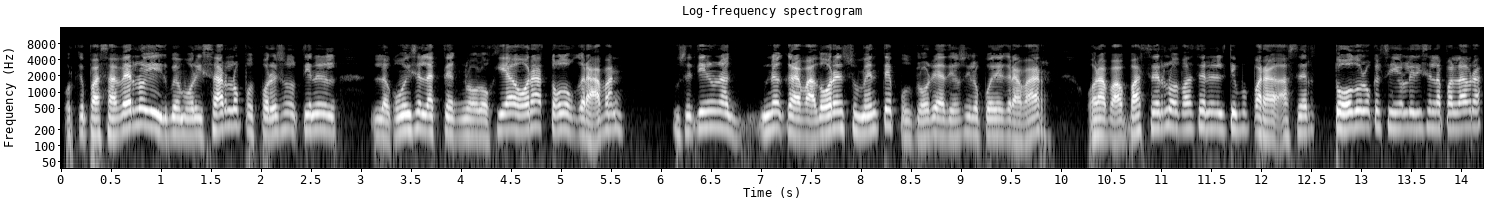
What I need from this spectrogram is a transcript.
Porque para saberlo y memorizarlo, pues por eso tiene, como dice la tecnología ahora, todos graban. Usted tiene una, una grabadora en su mente, pues gloria a Dios y lo puede grabar. Ahora va, va, a hacerlo, va a tener el tiempo para hacer todo lo que el Señor le dice en la palabra,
